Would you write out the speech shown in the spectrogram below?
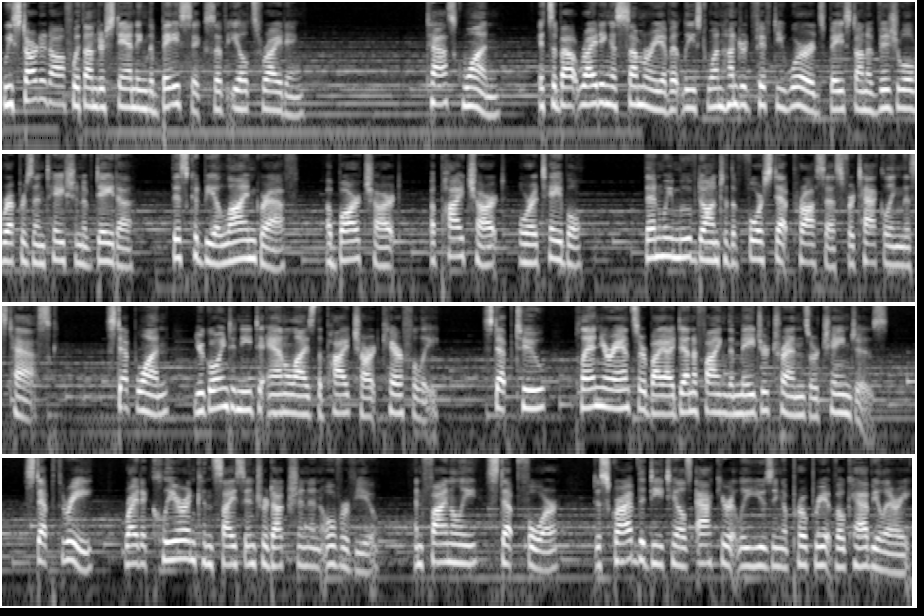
We started off with understanding the basics of IELTS writing. Task 1. It's about writing a summary of at least 150 words based on a visual representation of data. This could be a line graph, a bar chart, a pie chart, or a table. Then we moved on to the four-step process for tackling this task. Step 1. You're going to need to analyze the pie chart carefully. Step 2. Plan your answer by identifying the major trends or changes. Step 3. Write a clear and concise introduction and overview. And finally, step 4. Describe the details accurately using appropriate vocabulary.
